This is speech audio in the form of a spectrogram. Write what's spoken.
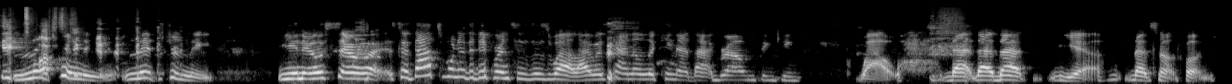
need tough skin. literally, literally. You know, so so that's one of the differences as well. I was kind of looking at that ground, thinking, "Wow, that that that yeah, that's not fun."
